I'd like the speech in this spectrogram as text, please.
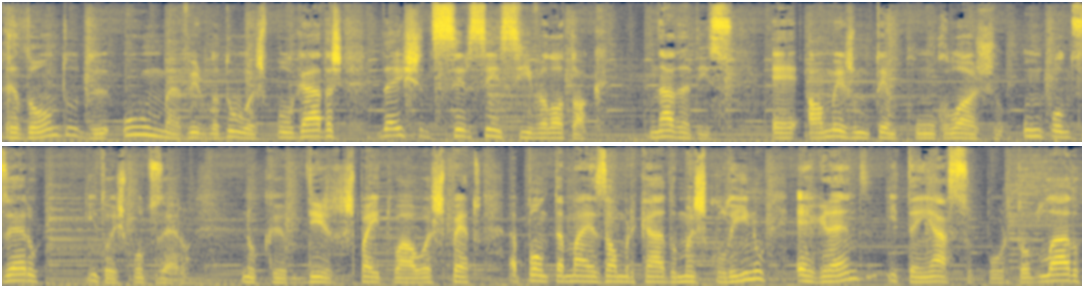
redondo, de 1,2 polegadas, deixe de ser sensível ao toque. Nada disso é ao mesmo tempo um relógio 1.0 e 2.0. No que diz respeito ao aspecto, aponta mais ao mercado masculino, é grande e tem aço por todo lado.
